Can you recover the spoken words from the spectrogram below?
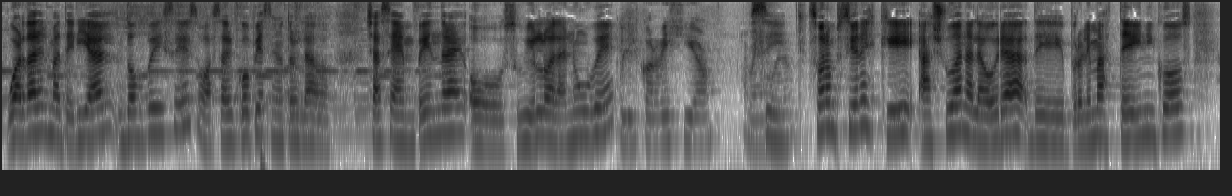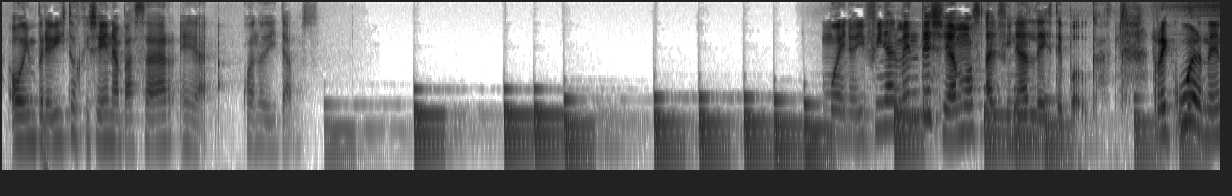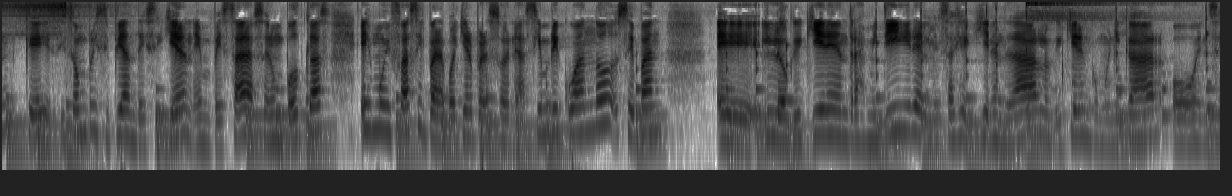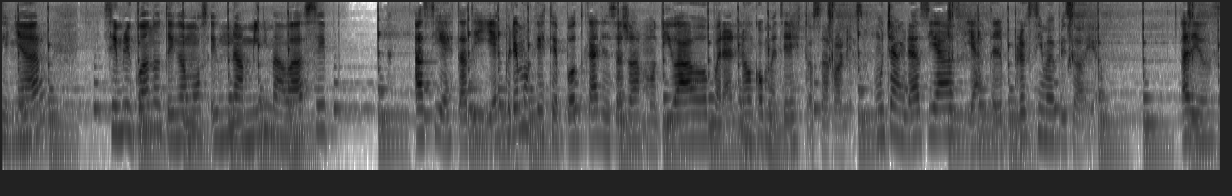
guardar el material dos veces o hacer copias en otros lados, ya sea en pendrive o subirlo a la nube. El disco rígido. Sí, son opciones que ayudan a la hora de problemas técnicos o imprevistos que lleguen a pasar eh, cuando editamos. Bueno, y finalmente llegamos al final de este podcast. Recuerden que si son principiantes y quieren empezar a hacer un podcast, es muy fácil para cualquier persona, siempre y cuando sepan eh, lo que quieren transmitir, el mensaje que quieren dar, lo que quieren comunicar o enseñar, siempre y cuando tengamos una mínima base. Así es, Tati, y esperemos que este podcast les haya motivado para no cometer estos errores. Muchas gracias y hasta el próximo episodio. Adiós.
